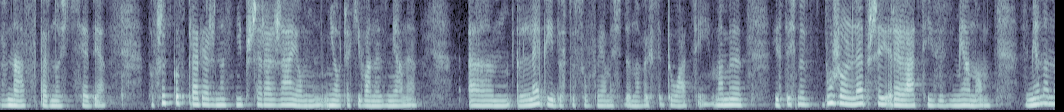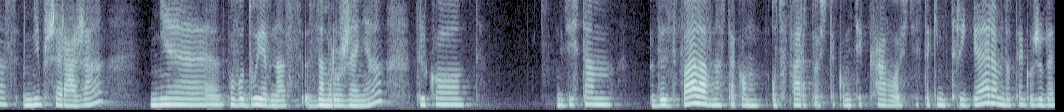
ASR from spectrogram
w nas pewność siebie. To wszystko sprawia, że nas nie przerażają nieoczekiwane zmiany. Lepiej dostosowujemy się do nowych sytuacji. Mamy, jesteśmy w dużo lepszej relacji ze zmianą. Zmiana nas nie przeraża, nie powoduje w nas zamrożenia, tylko gdzieś tam wyzwala w nas taką otwartość, taką ciekawość, jest takim triggerem do tego, żeby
